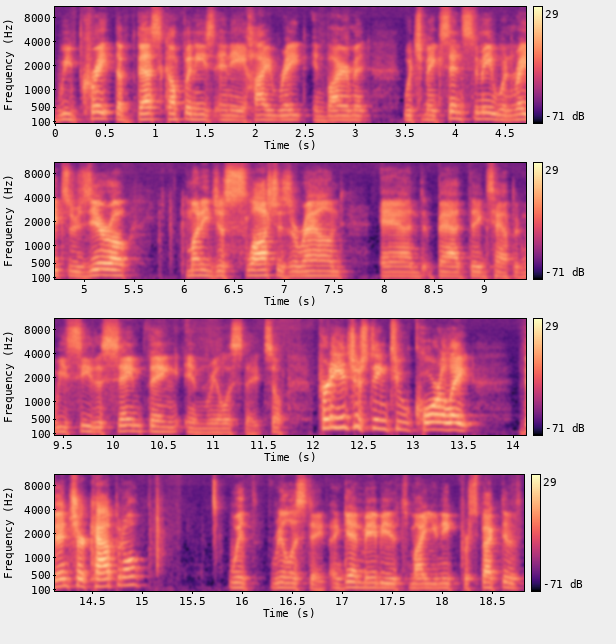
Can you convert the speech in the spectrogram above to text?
we create the best companies in a high rate environment, which makes sense to me. When rates are zero, money just sloshes around and bad things happen. We see the same thing in real estate. So, pretty interesting to correlate venture capital with real estate. Again, maybe it's my unique perspective.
